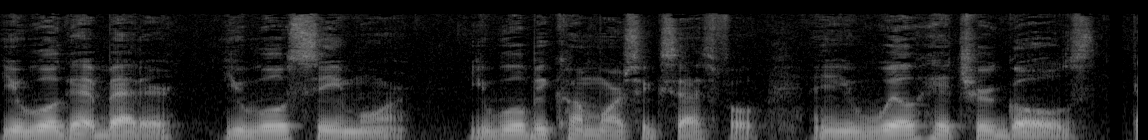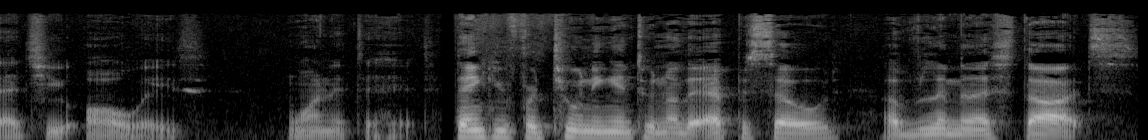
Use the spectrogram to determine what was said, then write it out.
You will get better. You will see more. You will become more successful and you will hit your goals that you always wanted to hit. Thank you for tuning into another episode of Limitless Thoughts.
